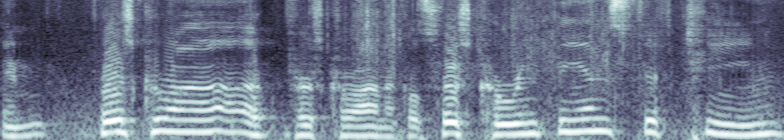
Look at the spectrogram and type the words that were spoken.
In First, Chron- uh, First Chronicles, First Corinthians 15.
